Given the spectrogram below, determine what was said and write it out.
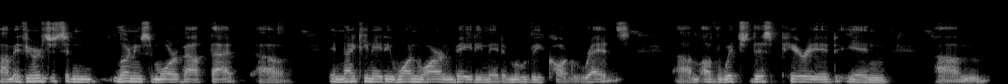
Um, if you're interested in learning some more about that, uh, in 1981, Warren Beatty made a movie called Reds, um, of which this period in um,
